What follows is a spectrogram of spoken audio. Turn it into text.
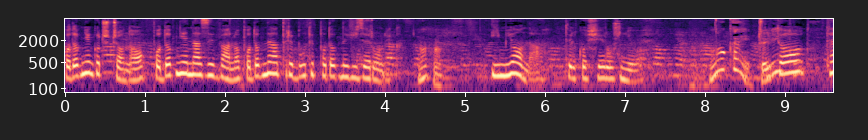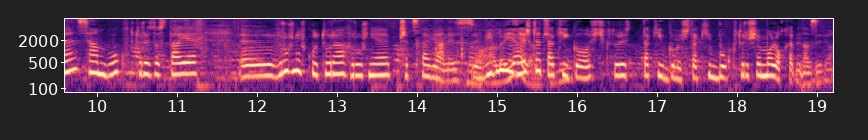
podobnie go czczono, podobnie nazywano, podobne atrybuty, podobny wizerunek. Mhm. Imiona tylko się różniły. No okej, czyli To ten sam Bóg, który zostaje e, w różnych kulturach różnie przedstawiany. Z No, Biblii jest jaja, jeszcze czyli- taki gość, który, taki gość, taki Bóg, który się Molochem nazywa.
